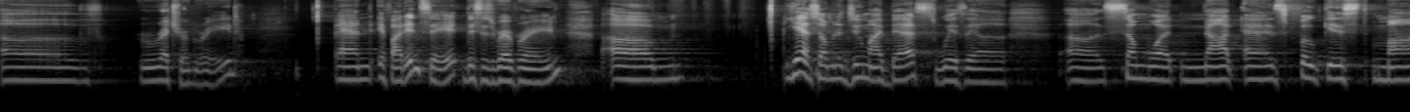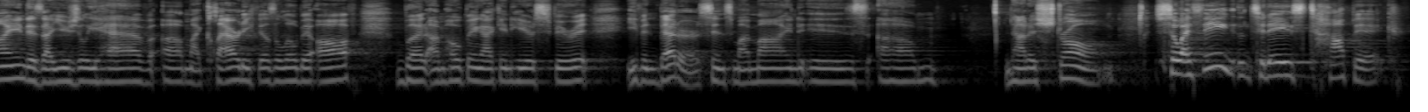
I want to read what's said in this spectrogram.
of retrograde. And if I didn't say it, this is Rev Rain. Um, yeah, so I'm going to do my best with. Uh, somewhat not as focused mind as I usually have. Uh, my clarity feels a little bit off, but I'm hoping I can hear spirit even better since my mind is um, not as strong. So I think today's topic,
